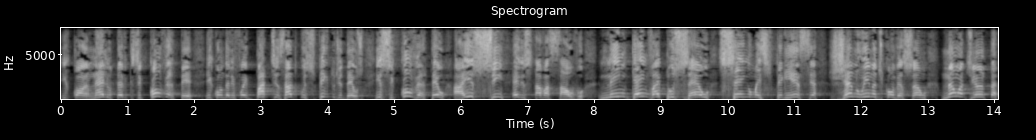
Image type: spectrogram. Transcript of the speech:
E Cornélio teve que se converter. E quando ele foi batizado com o Espírito de Deus e se converteu, aí sim ele estava salvo. Ninguém vai para o céu sem uma experiência genuína de conversão. Não adianta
